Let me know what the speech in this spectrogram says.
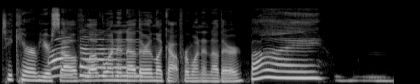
Take care of yourself. Love one another and look out for one another. Bye. Bye.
